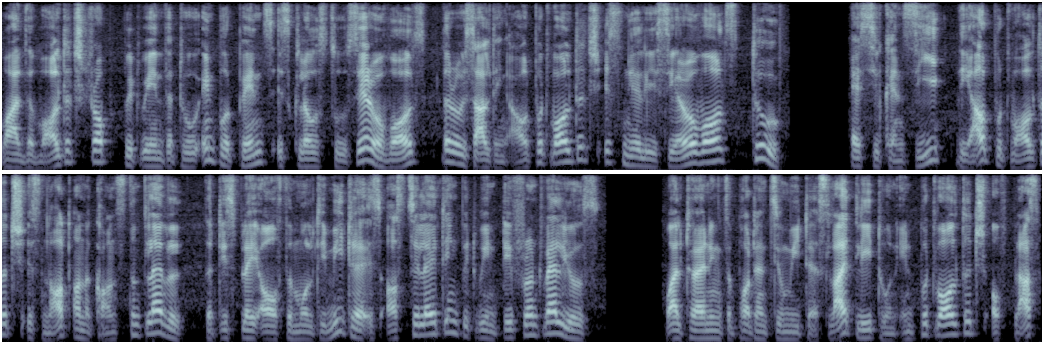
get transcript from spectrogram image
While the voltage drop between the two input pins is close to 0V, the resulting output voltage is nearly 0V too. As you can see, the output voltage is not on a constant level, the display of the multimeter is oscillating between different values. While turning the potentiometer slightly to an input voltage of plus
